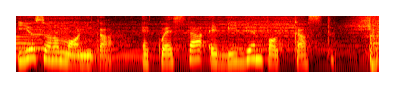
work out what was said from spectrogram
io sono Monica e questa è Bibbia in Podcast.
